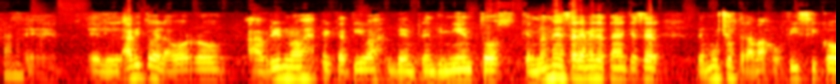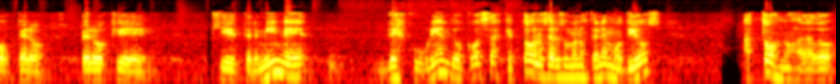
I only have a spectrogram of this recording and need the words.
Claro. Eh, el hábito del ahorro, abrir nuevas expectativas de emprendimientos que no necesariamente tengan que ser de muchos trabajos físicos, pero, pero que, que termine descubriendo cosas que todos los seres humanos tenemos. Dios a todos nos ha dado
